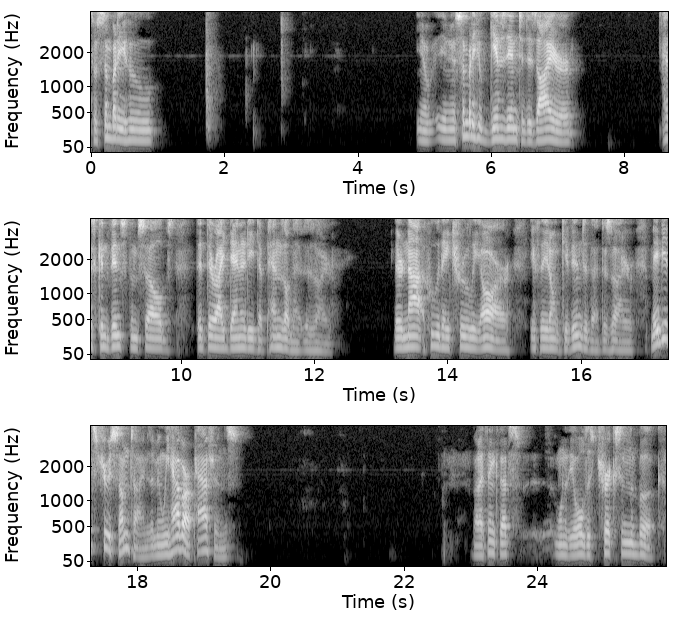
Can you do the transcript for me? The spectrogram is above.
So somebody who you know, you know somebody who gives in to desire has convinced themselves that their identity depends on that desire. They're not who they truly are if they don't give in to that desire. Maybe it's true sometimes. I mean, we have our passions. But I think that's one of the oldest tricks in the book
